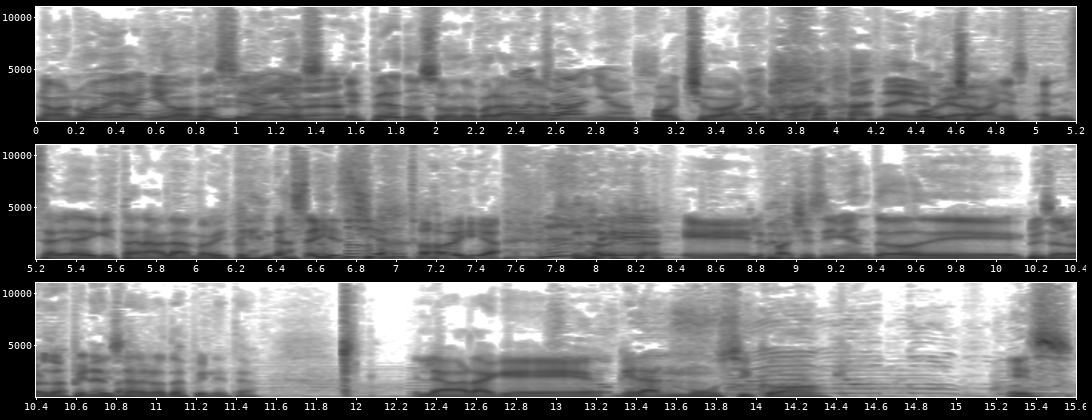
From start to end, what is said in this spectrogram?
no, 9 años, 12 Nueve. años. Espérate un segundo, para. Ocho años. 8 años. Ocho años. Nadie le 8 pegaba. años. Ni sabía de qué están hablando, ¿viste? No se decía todavía. De, eh, el fallecimiento de Luis Alberto Spinetta. Luis Alberto Spinetta. La verdad que gran músico. Es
